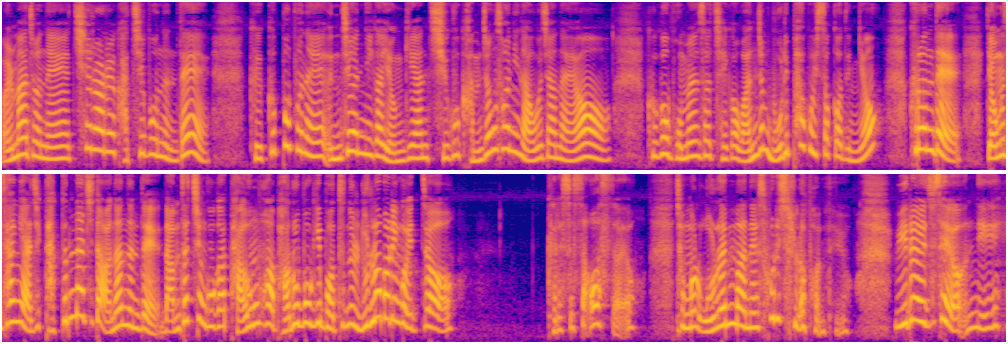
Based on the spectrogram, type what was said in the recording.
얼마 전에 7화를 같이 보는데 그 끝부분에 은지 언니가 연기한 지구 감정선이 나오잖아요. 그거 보면서 제가 완전 몰입하고 있었거든요. 그런데 영상이 아직 다 끝나지도 않았는데 남자친구가 다음 화 바로 보기 버튼을 눌러버린 거 있죠. 그래서 싸웠어요. 정말 오랜만에 소리 질러봤네요. 위로해주세요, 언니.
